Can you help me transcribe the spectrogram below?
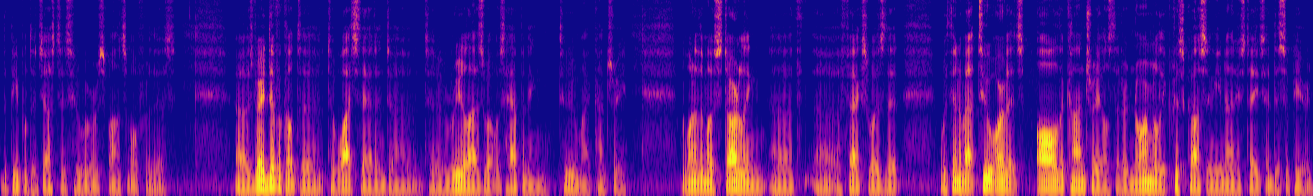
the people to justice who were responsible for this. Uh, it was very difficult to, to watch that and to, to realize what was happening to my country. One of the most startling uh, uh, effects was that within about two orbits, all the contrails that are normally crisscrossing the United States had disappeared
